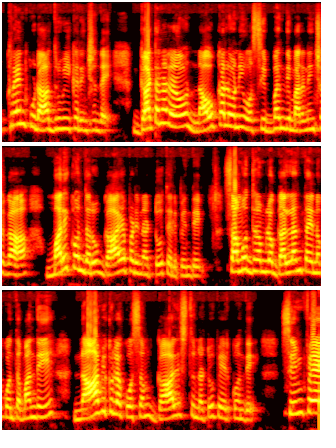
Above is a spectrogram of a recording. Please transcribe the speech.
ఉక్రెయిన్ కూడా ధృవీకరించింది. ఘటనలో నౌకలోని ఓ సిబ్బంది మరణించగా మరికొందరు గాయపడినట్టు తెలిపింది. సముద్రంలో గల్లంతైన కొంతమంది నావికుల కోసం గాలిస్తున్నట్టు పేర్కొంది. సింఫే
